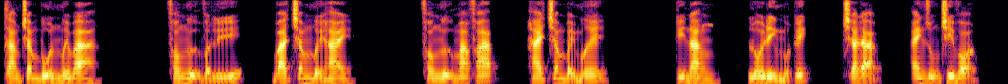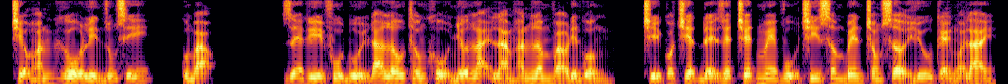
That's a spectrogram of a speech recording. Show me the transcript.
tám trăm bốn mươi ba. Phòng ngự vật lý ba trăm mười hai. Phòng ngự ma pháp, hai trăm bảy mươi. Kỹ năng, lôi đình một kích, trà đạp, anh dũng chi vọn triệu hắn gỗ lìn dũng sĩ, cuồng bạo. Dễ gỉ phủ đùi đã lâu thống khổ nhớ lại làm hắn lâm vào điên cuồng, chỉ có triệt để giết chết mê vụ chi xâm bên trong sở hữu kẻ ngoại lai,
